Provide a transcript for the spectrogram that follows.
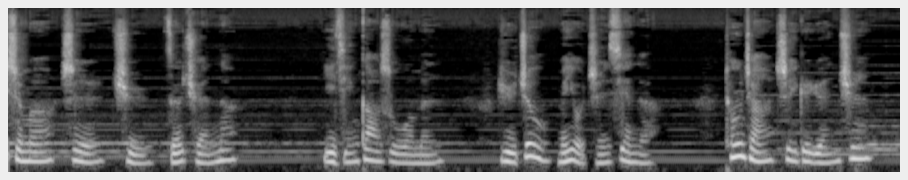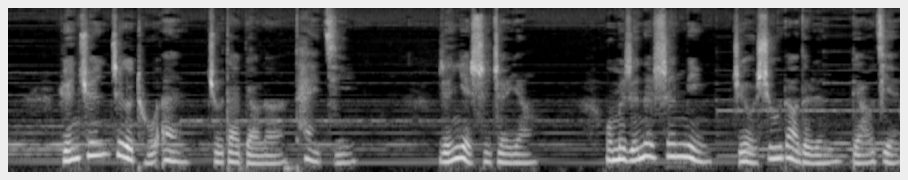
什么是“取则全”呢？《易经》告诉我们，宇宙没有直线的，通常是一个圆圈。圆圈这个图案就代表了太极。人也是这样，我们人的生命只有修道的人了解。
